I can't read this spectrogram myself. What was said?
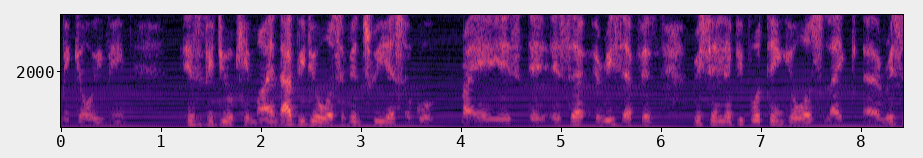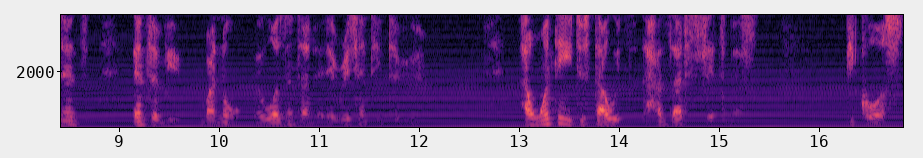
Mikel even his video came out, and that video was even two years ago. By it's it's a resurfaced recently. People think it was like a recent interview, but no, it wasn't an, a recent interview. I wanted you to start with Hazard's fitness because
